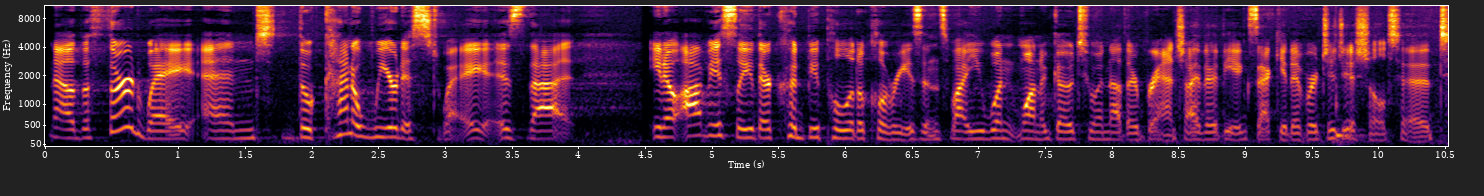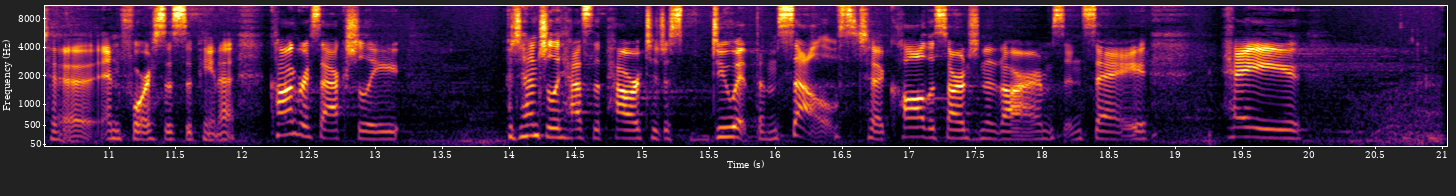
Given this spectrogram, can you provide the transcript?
Now, the third way, and the kind of weirdest way, is that you know, obviously there could be political reasons why you wouldn't want to go to another branch, either the executive or judicial, to, to enforce a subpoena. Congress actually potentially has the power to just do it themselves, to call the sergeant at arms and say, hey,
